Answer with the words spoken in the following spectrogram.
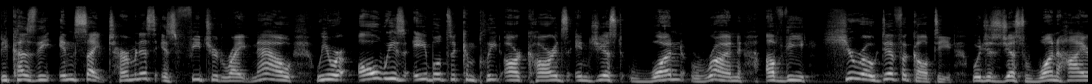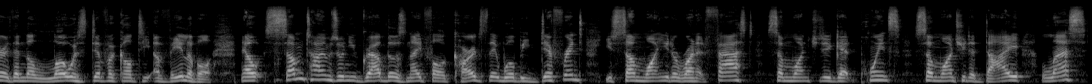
Because the Insight Terminus is featured right now, we were always able to complete our cards in just one run of the Hero difficulty, which is just one higher than the lowest difficulty available. Now, sometimes when you grab those Nightfall cards, they will be different. You, some want you to run it fast, some want you to get points, some want you to die less.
